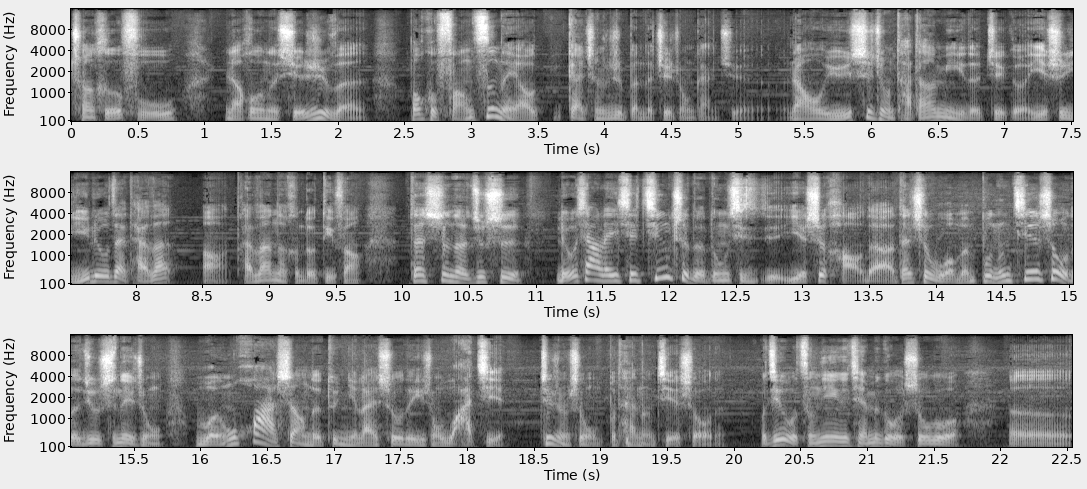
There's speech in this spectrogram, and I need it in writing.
穿和服，然后呢学日文，包括房子呢要盖成日本的这种感觉。然后于是这种榻榻米的这个也是遗留在台湾。啊，台湾的很多地方，但是呢，就是留下了一些精致的东西，也是好的。但是我们不能接受的就是那种文化上的对你来说的一种瓦解，这种是我们不太能接受的。我记得我曾经一个前辈跟我说过，呃，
